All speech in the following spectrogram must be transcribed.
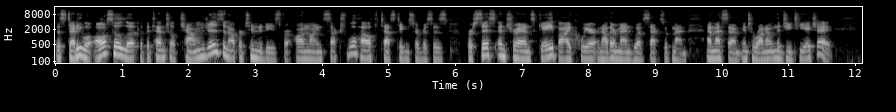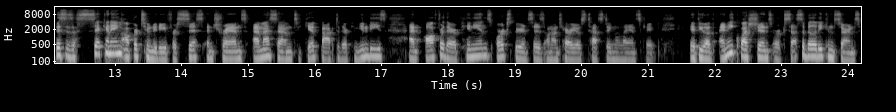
The study will also look at potential challenges and opportunities for online sexual health testing services for cis and trans, gay, bi, queer, and other men who have sex with men, MSM, in Toronto and the GTHA. This is a sickening opportunity for cis and trans MSM to give back to their communities and offer their opinions or experiences on Ontario's testing landscape. If you have any questions or accessibility concerns,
